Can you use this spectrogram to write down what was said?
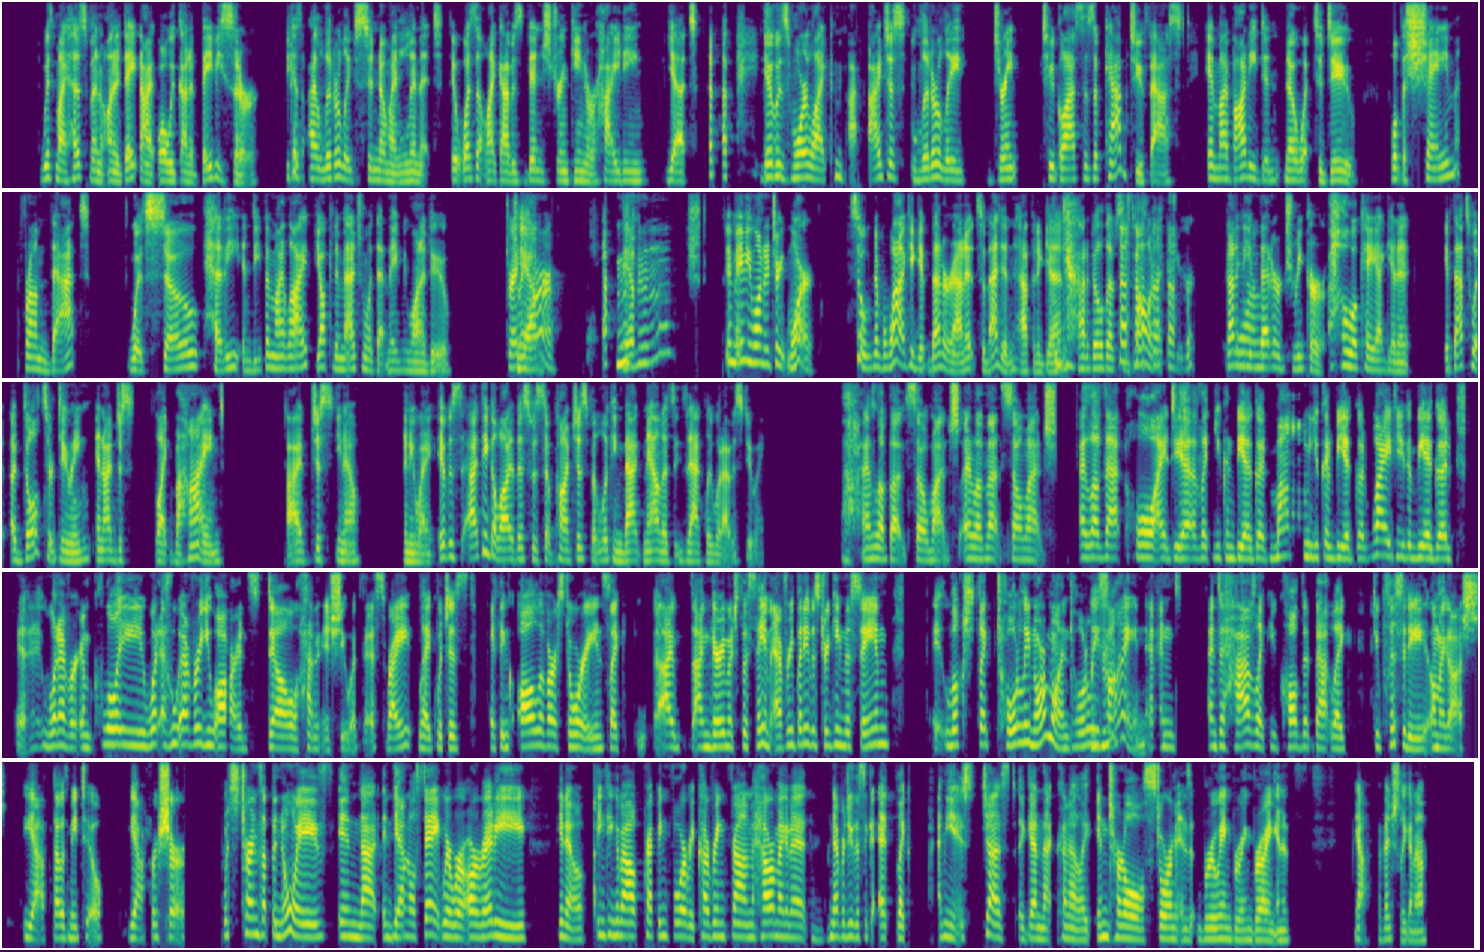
with my husband on a date night while we've got a babysitter because I literally just didn't know my limit. It wasn't like I was binge drinking or hiding yet. it mm-hmm. was more like hmm. I, I just literally drank two glasses of cab too fast and my body didn't know what to do. Well, the shame from that was so heavy and deep in my life. Y'all can imagine what that made me want to do. Drink Yeah. more. Yep. Mhm. It made me want to drink more. So number one, I could get better at it. So that didn't happen again. Got to build up some tolerance here. Got to be a better drinker. Oh, okay. I get it. If that's what adults are doing and I'm just like behind, I just, you know, anyway, it was, I think a lot of this was subconscious, but looking back now, that's exactly what I was doing. I love that so much. I love that so much. I love that whole idea of like you can be a good mom, you can be a good wife, you can be a good eh, whatever employee, what whoever you are, and still have an issue with this, right? Like, which is I think all of our stories. Like, I I'm very much the same. Everybody was drinking the same. It looks like totally normal and totally Mhm. fine, and and to have like you called it that like duplicity. Oh my gosh, yeah, that was me too. Yeah, for sure. Which turns up the noise in that internal state where we're already, you know, thinking about prepping for, recovering from, how am I going to never do this again? Like, I mean, it's just, again, that kind of like internal storm is brewing, brewing, brewing. And it's, yeah, eventually going to,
